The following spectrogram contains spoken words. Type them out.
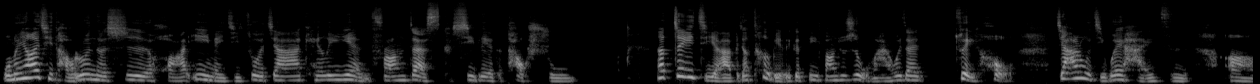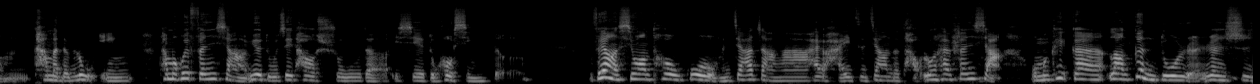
我们要一起讨论的是华裔美籍作家 Kelly Yan Front Desk 系列的套书。那这一集啊，比较特别的一个地方，就是我们还会在最后加入几位孩子，嗯，他们的录音，他们会分享阅读这套书的一些读后心得。非常希望透过我们家长啊，还有孩子这样的讨论和分享，我们可以更让更多人认识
